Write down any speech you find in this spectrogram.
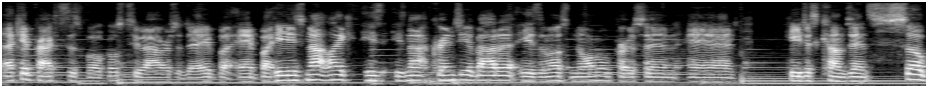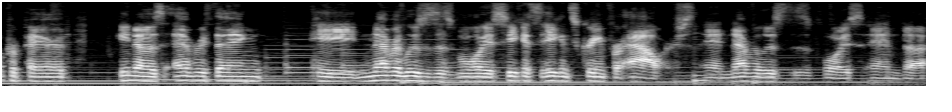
that kid practices vocals two hours a day, but and but he's not like he's he's not cringy about it. He's the most normal person, and he just comes in so prepared. He knows everything. He never loses his voice. He can he can scream for hours and never loses his voice. And uh,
